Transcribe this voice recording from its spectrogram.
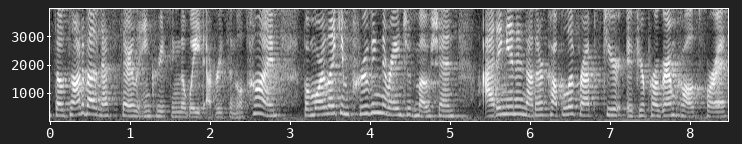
So it's not about necessarily increasing the weight every single time, but more like improving the range of motion, adding in another couple of reps to your if your program calls for it,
